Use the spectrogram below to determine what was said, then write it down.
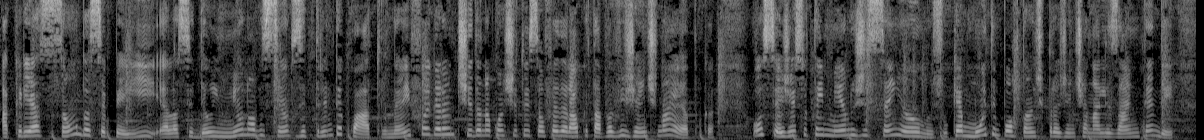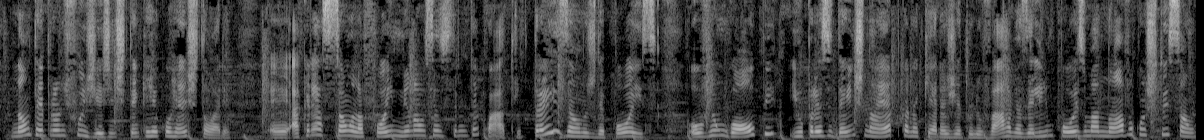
A criação da CPI, ela se deu em 1934, né, e foi garantida na Constituição Federal que estava vigente na época. Ou seja, isso tem menos de 100 anos, o que é muito importante para a gente analisar e entender. Não tem para onde fugir, a gente tem que recorrer à história. É, a criação ela foi em 1934. Três anos depois, houve um golpe e o presidente na época, né, que era Getúlio Vargas, ele impôs uma nova Constituição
